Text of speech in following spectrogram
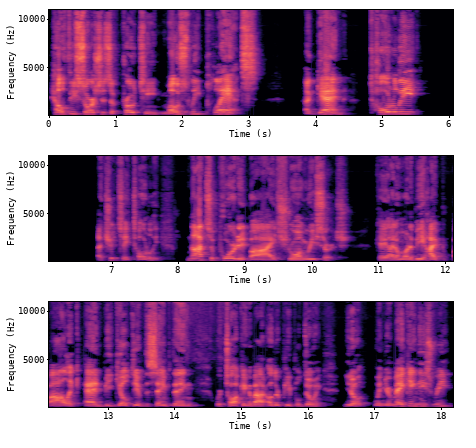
Healthy sources of protein, mostly plants. Again, totally, I shouldn't say totally, not supported by strong research. Okay, I don't want to be hyperbolic and be guilty of the same thing we're talking about other people doing. You know, when you're making these re,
